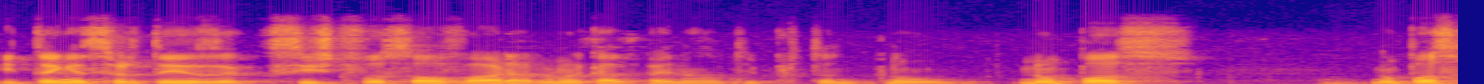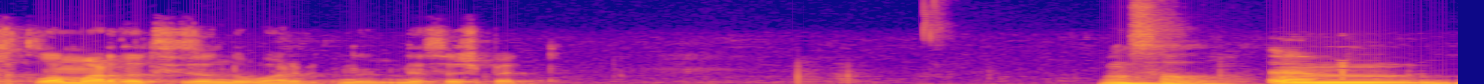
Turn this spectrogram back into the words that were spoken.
e tenho a certeza que se isto fosse ao VAR era marcado penalti, portanto não, não, posso, não posso reclamar da decisão do árbitro nesse aspecto. Gonçalo. Um,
